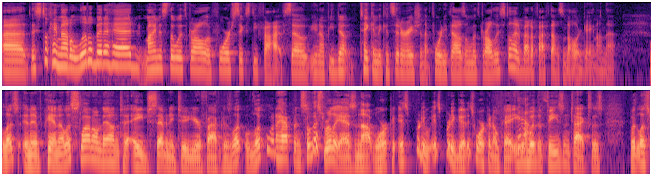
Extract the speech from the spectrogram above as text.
Uh, they still came out a little bit ahead, minus the withdrawal of four sixty five. So you know, if you don't take into consideration that forty thousand withdrawal, they still had about a five thousand dollar gain on that. Well, let's and if Ken, now let's slide on down to age seventy-two, year five, because look, look what happens. So this really has not worked. It's pretty, it's pretty good. It's working okay, even Yeah. with the fees and taxes. But let's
